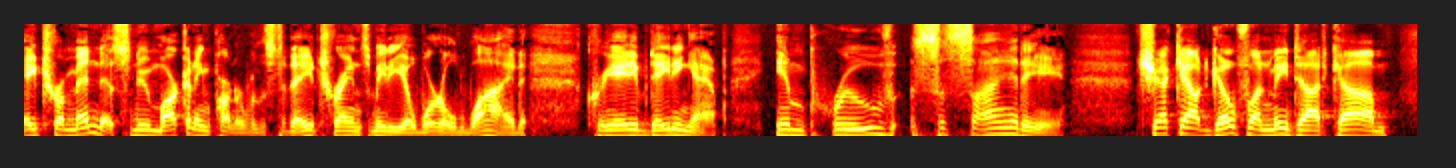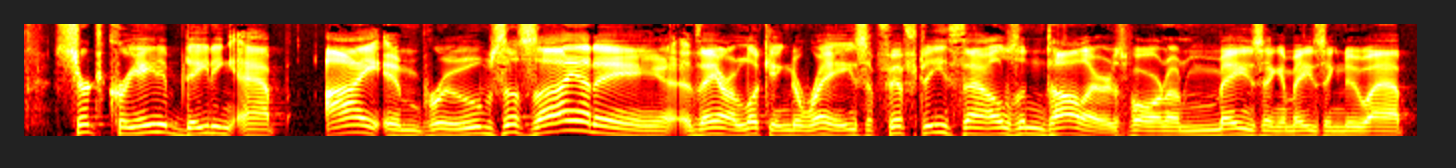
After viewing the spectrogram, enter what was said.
a tremendous new marketing partner with us today, Transmedia Worldwide, creative dating app, Improve Society. Check out GoFundMe.com. Search creative dating app I Improve Society. They are looking to raise $50,000 for an amazing, amazing new app.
